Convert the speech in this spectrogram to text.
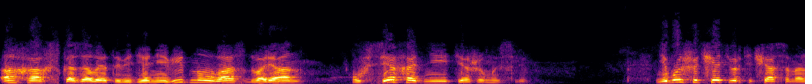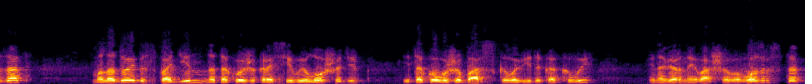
«Ах, ах!» — сказала это видение, — «видно у вас, дворян, у всех одни и те же мысли». Не больше четверти часа назад молодой господин на такой же красивой лошади и такого же барского вида, как вы, и, наверное, вашего возраста,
